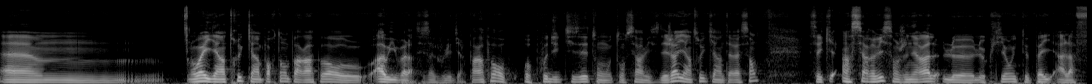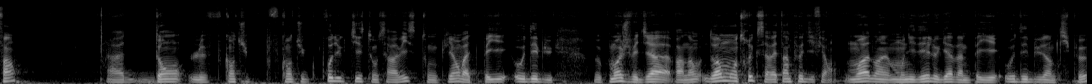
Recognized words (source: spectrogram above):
Euh, ouais, il y a un truc qui est important par rapport au. Ah oui, voilà, c'est ça que je voulais dire. Par rapport au, productiser ton, ton, service. Déjà, il y a un truc qui est intéressant c'est qu'un service, en général, le, le client, il te paye à la fin. Euh, quand, tu, quand productises ton service, ton client va te payer au début. Donc moi, je vais déjà, dans, mon truc, ça va être un peu différent. Moi, dans mon idée, le gars va me payer au début un petit peu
